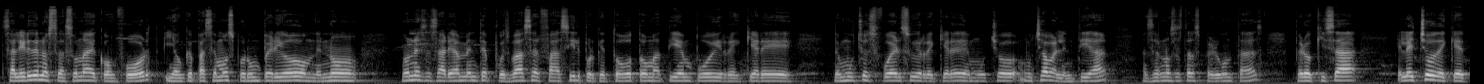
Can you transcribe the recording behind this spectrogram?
salir de nuestra zona de confort y aunque pasemos por un periodo donde no, no necesariamente pues va a ser fácil porque todo toma tiempo y requiere de mucho esfuerzo y requiere de mucho, mucha valentía, hacernos estas preguntas, pero quizá el hecho de que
